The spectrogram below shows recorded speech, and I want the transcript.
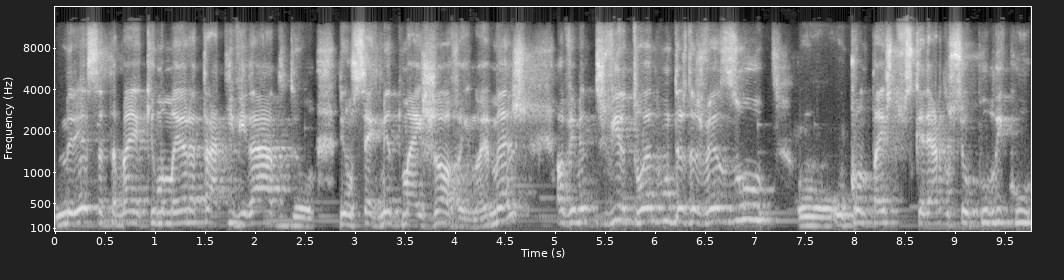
mereça também aqui uma maior atratividade de um, de um, segmento mais jovem, não é? Mas, obviamente, desvirtuando muitas das vezes o, o, o contexto, se calhar, do seu público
